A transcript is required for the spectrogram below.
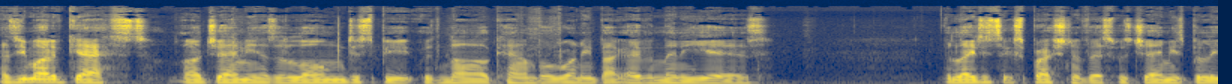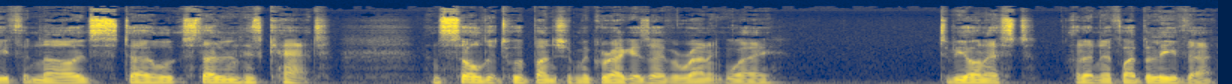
As you might have guessed, our Jamie has a long dispute with Niall Campbell running back over many years. The latest expression of this was Jamie's belief that Niall had stole, stolen his cat and sold it to a bunch of McGregors over Rannoch Way. To be honest, I don't know if I believe that.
